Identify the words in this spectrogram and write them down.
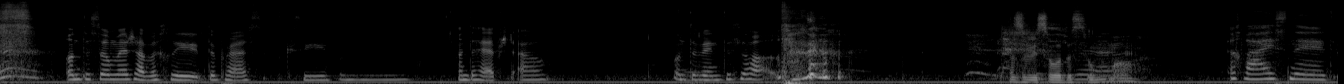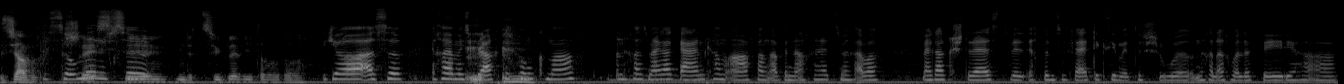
und der Sommer war aber ein bisschen depressed. Gewesen. Mhm. Und der Herbst auch. Und der Ja. Winter so halt. Also wieso der Sommer? Ich weiß nicht. Es ist einfach Der Sommer Stress so- mit den Zügeln wieder, oder? Ja, also ich habe mein Praktikum gemacht und ich habe es mega gerne am Anfang, aber nachher hat es mich einfach mega gestresst, weil ich bin so fertig mit der Schule und ich wollte auch Ferien haben.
